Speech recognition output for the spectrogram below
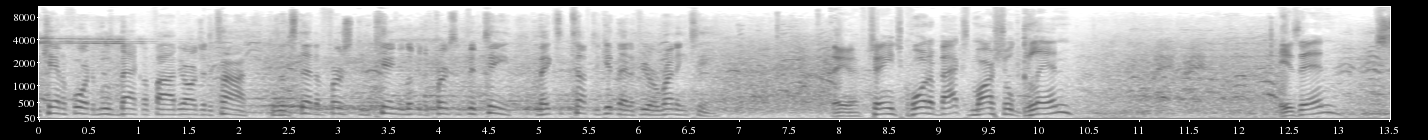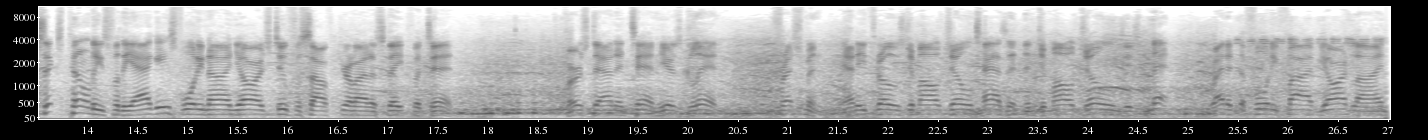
you can't afford to move back or five yards at a time. Because instead of first and 10, you look at the first and 15. Makes it tough to get that if you're a running team. They have changed quarterbacks. Marshall Glenn is in. Six penalties for the Aggies, 49 yards, two for South Carolina State for 10. First down and 10. Here's Glenn, freshman, and he throws. Jamal Jones has it, and Jamal Jones is met right at the 45 yard line.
